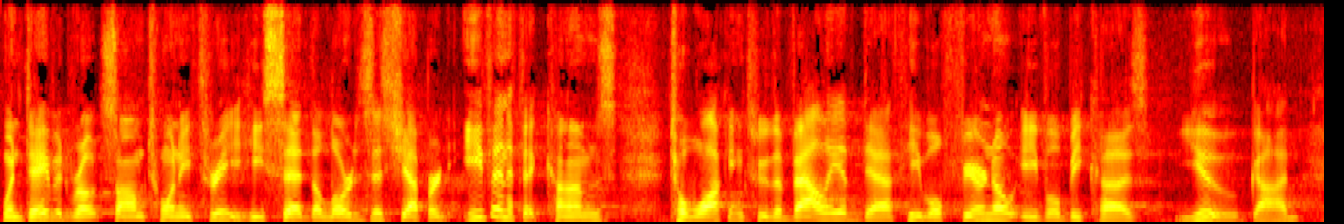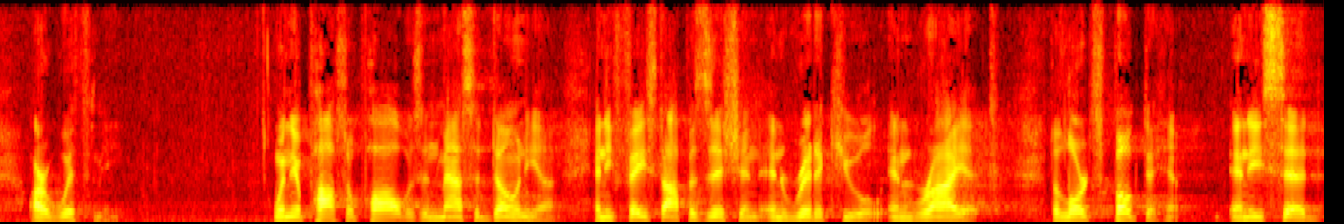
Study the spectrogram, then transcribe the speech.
When David wrote Psalm 23, he said, The Lord is his shepherd. Even if it comes to walking through the valley of death, he will fear no evil because you, God, are with me. When the Apostle Paul was in Macedonia and he faced opposition and ridicule and riot, the Lord spoke to him and he said,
